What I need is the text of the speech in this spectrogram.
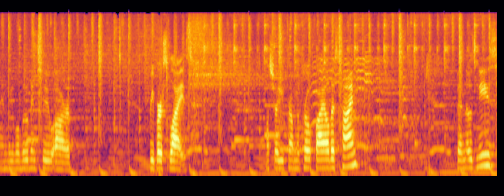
And we will move into our reverse flies. I'll show you from the profile this time. Bend those knees.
